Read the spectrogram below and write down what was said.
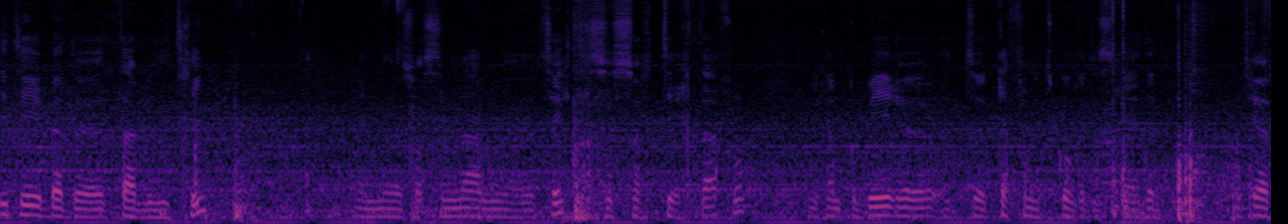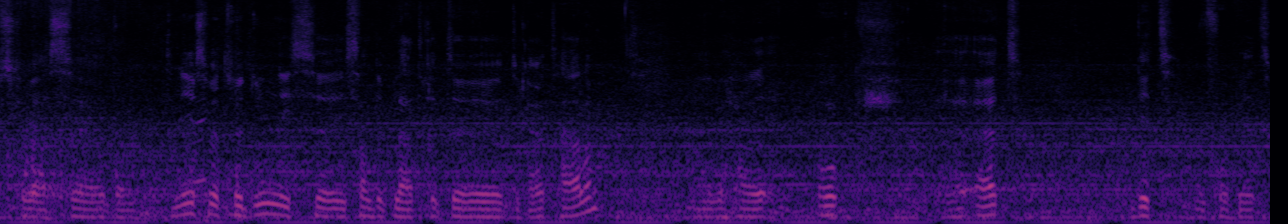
zitten hier bij de table de tri. En uh, zoals de naam uh, zegt, het is een sorteertafel. We gaan proberen het uh, kaf van het koren te scheiden, bedrijfsgewijs. dan. Ten eerste wat we doen is, is al de bladeren eruit halen. we halen ook uit dit bijvoorbeeld.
